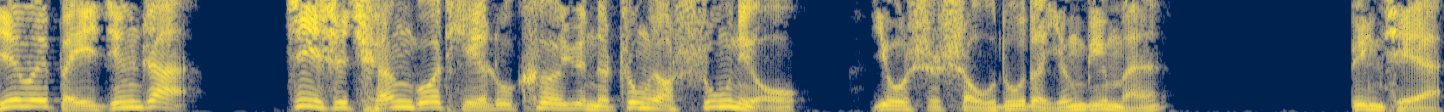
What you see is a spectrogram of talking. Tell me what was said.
因为北京站既是全国铁路客运的重要枢纽，又是首都的迎宾门，并且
